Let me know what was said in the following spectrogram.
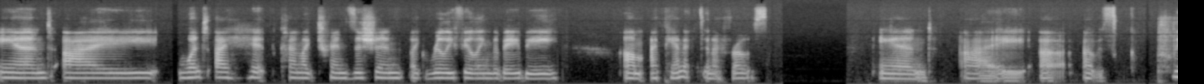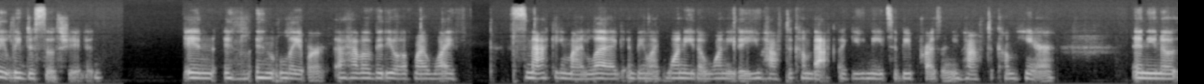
And I, once I hit kind of like transition, like really feeling the baby, um, I panicked and I froze. And I, uh, I was completely dissociated in, in, in labor. I have a video of my wife smacking my leg and being like, Juanita, Juanita, you have to come back. Like, you need to be present. You have to come here and you know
